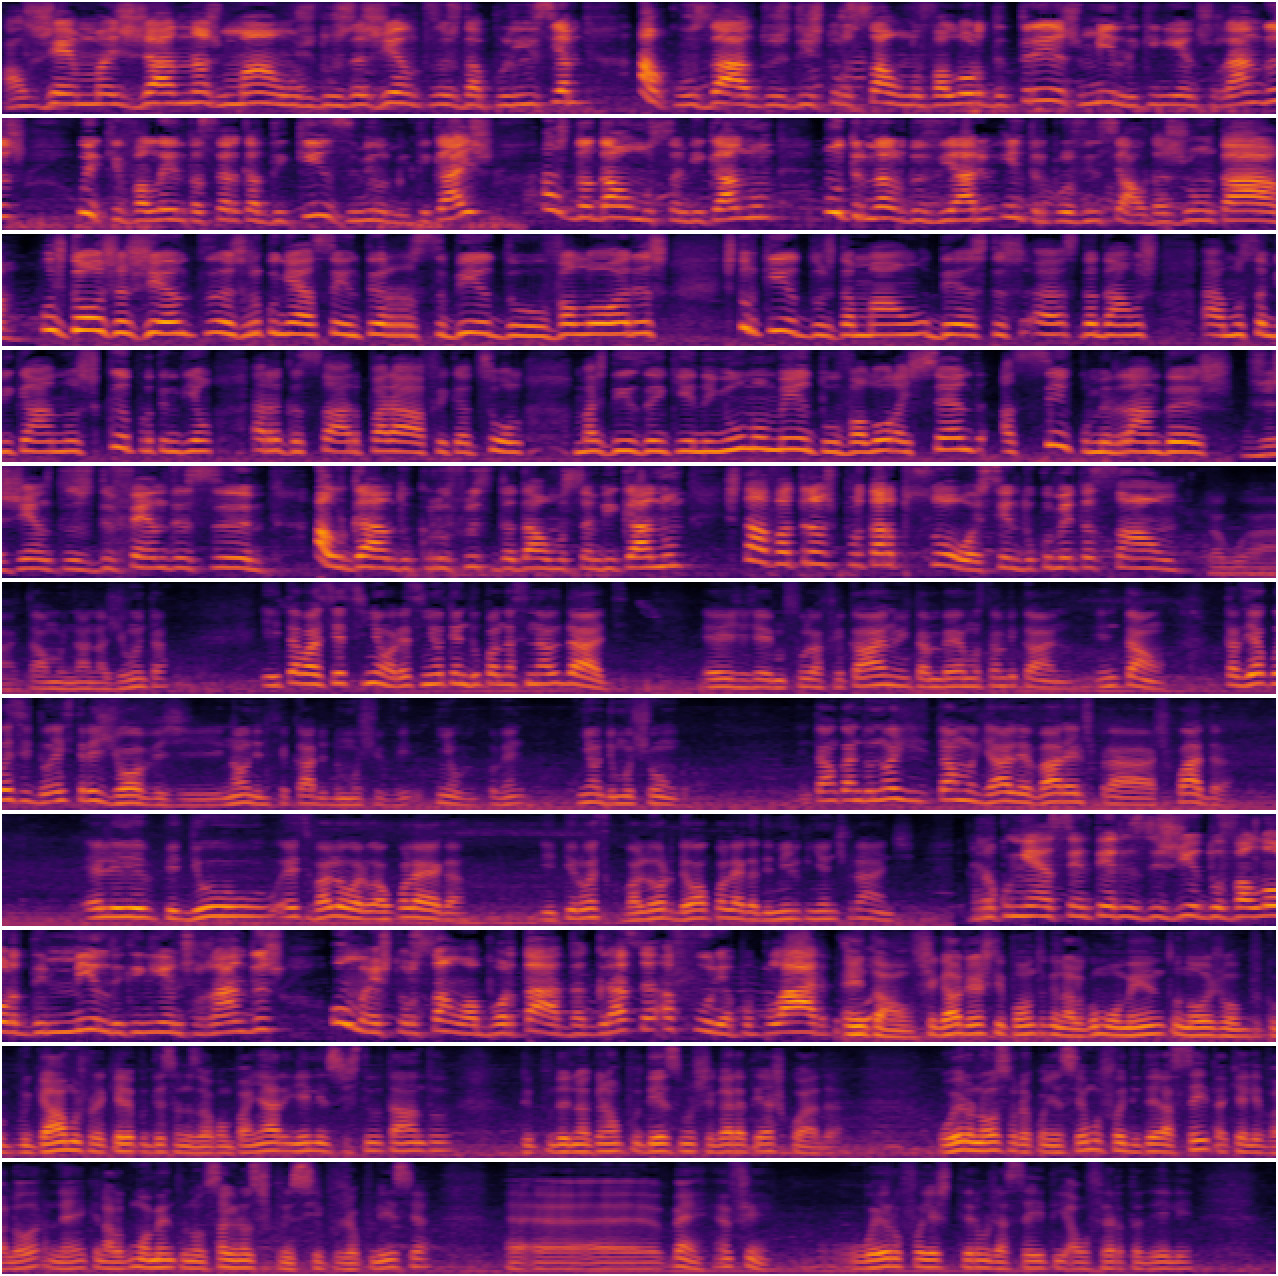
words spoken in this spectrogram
Algemas já nas mãos dos agentes da polícia, acusados de extorsão no valor de 3.500 randes, o equivalente a cerca de 15 mil meticais, a cidadão moçambicano no terminal rodoviário interprovincial da Junta. Os dois agentes reconhecem ter recebido valores extorquidos da mão destes uh, cidadãos uh, moçambicanos que pretendiam regressar para a África do Sul, mas dizem que em nenhum momento o valor ascende a 5 mil randes. Os agentes defendem-se, alegando que o referido cidadão moçambicano estava a transportar pessoas sem documentação. Estamos na junta e estava esse senhor, esse senhor tem dupla nacionalidade, é sul-africano e também moçambicano. Então, trazia com esses, esses três jovens não identificados do vinham de Muxunga. Então, quando nós estamos já a levar eles para a esquadra, ele pediu esse valor ao colega e tirou esse valor, deu ao colega de 1.500 randes. Reconhecem ter exigido o valor de 1.500 randes uma extorsão abortada graças à fúria popular. Então, chegado a este ponto que em algum momento nós obrigamos para que ele pudesse nos acompanhar e ele insistiu tanto de que não pudéssemos chegar até a esquadra. O erro nosso, reconhecemos, foi de ter aceito aquele valor, né, que em algum momento não saiu nossos princípios da polícia. É, é, bem, enfim, o erro foi este termos aceito a oferta dele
